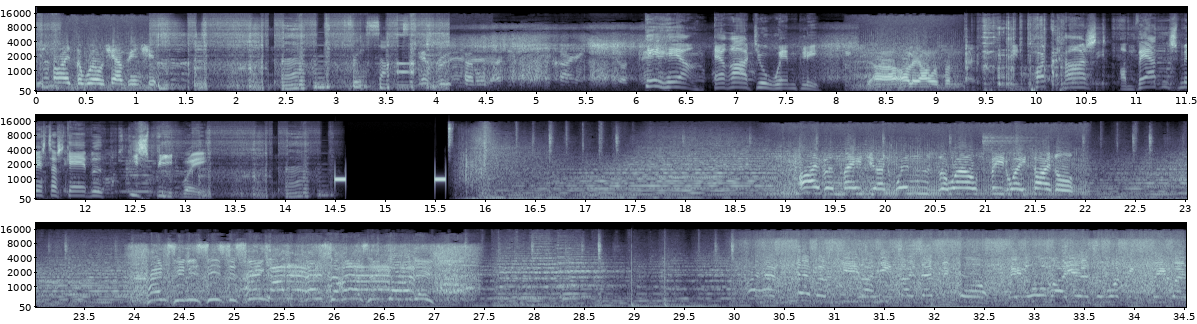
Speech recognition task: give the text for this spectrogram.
Inside the World Championship. Det her er Radio Wembley. Uh, Ollie Olsen. En podcast om verdensmesterskabet i Speedway. Ivan Major wins the World Speedway title. Hansen i sidste sving. Hansen Hansen gør det! I have never seen a heat like that before in all my years of watching Speedway.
